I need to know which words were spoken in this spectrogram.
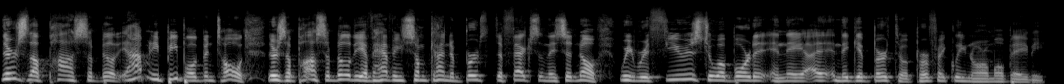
There's the possibility. How many people have been told there's a possibility of having some kind of birth defects, and they said no, we refuse to abort it, and they uh, and they give birth to a perfectly normal baby.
